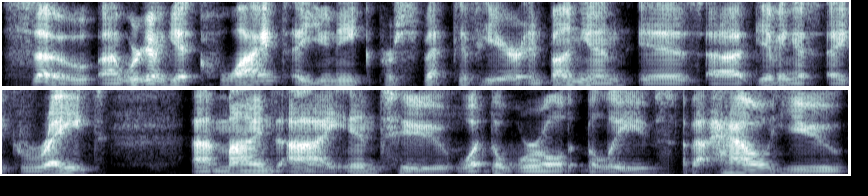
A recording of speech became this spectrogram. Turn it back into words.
So uh, we're going to get quite a unique perspective here, and Bunyan is uh, giving us a great uh, mind's eye into what the world believes about how you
